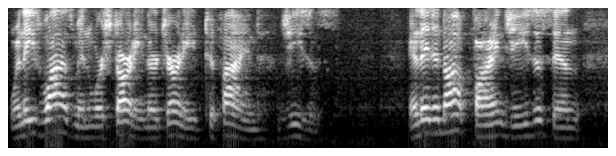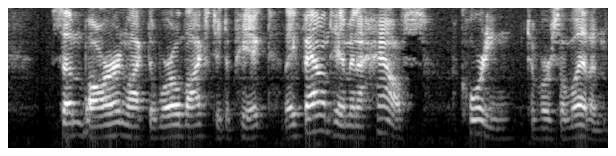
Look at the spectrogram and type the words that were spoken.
when these wise men were starting their journey to find Jesus. And they did not find Jesus in some barn like the world likes to depict. They found him in a house, according to verse 11.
